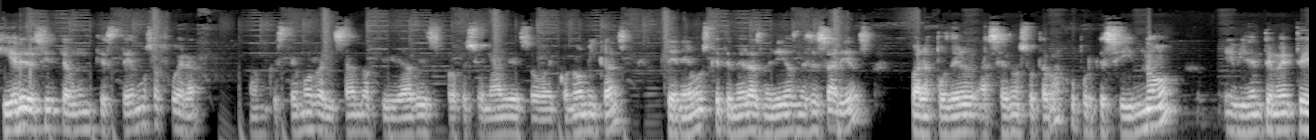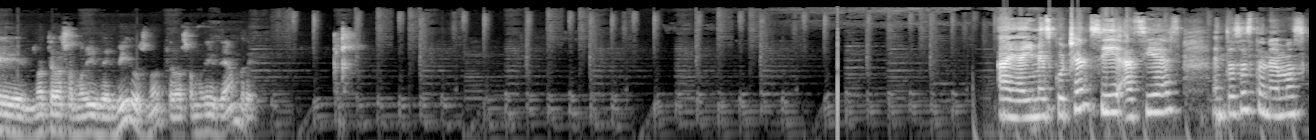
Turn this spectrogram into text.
quiere decir que aunque estemos afuera, aunque estemos realizando actividades profesionales o económicas, tenemos que tener las medidas necesarias para poder hacer nuestro trabajo, porque si no, evidentemente no te vas a morir del virus, ¿no? Te vas a morir de hambre. Ay, ahí me escuchan, sí, así es. Entonces tenemos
